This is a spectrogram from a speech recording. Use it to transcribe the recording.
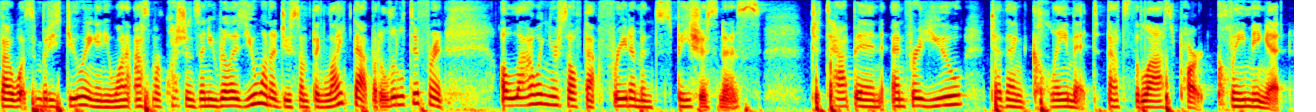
by what somebody's doing and you want to ask more questions and you realize you want to do something like that but a little different. Allowing yourself that freedom and spaciousness to tap in and for you to then claim it. That's the last part claiming it.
